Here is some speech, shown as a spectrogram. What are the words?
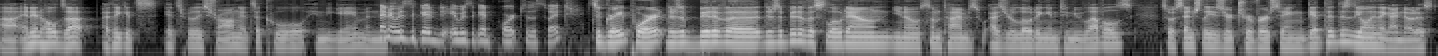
Uh, and it holds up. I think it's it's really strong. It's a cool indie game, and And it was a good it was a good port to the Switch. it's a great port. There's a bit of a there's a bit of a slowdown, you know, sometimes as you're loading into new levels. So essentially, as you're traversing, th- th- this is the only thing I noticed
